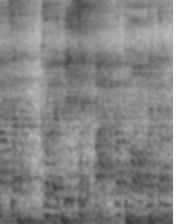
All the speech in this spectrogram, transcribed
นะครับสักคนละ 20 บาทก็พอไม่ต้อง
